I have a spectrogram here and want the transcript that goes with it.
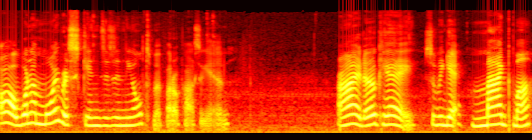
Oh, one of Moira's skins is in the ultimate battle pass again. Right, okay. So we get Magma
